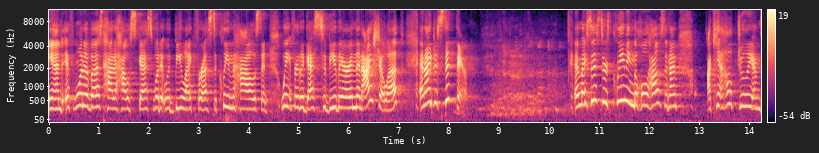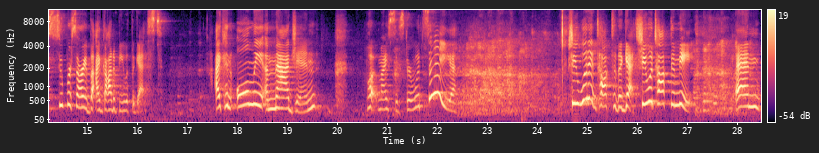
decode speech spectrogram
And if one of us had a house guest, what it would be like for us to clean the house and wait for the guests to be there. And then I show up and I just sit there. and my sister's cleaning the whole house, and I'm, I can't help, Julie, I'm super sorry, but I gotta be with the guest. I can only imagine what my sister would say. she wouldn't talk to the guests, she would talk to me. And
